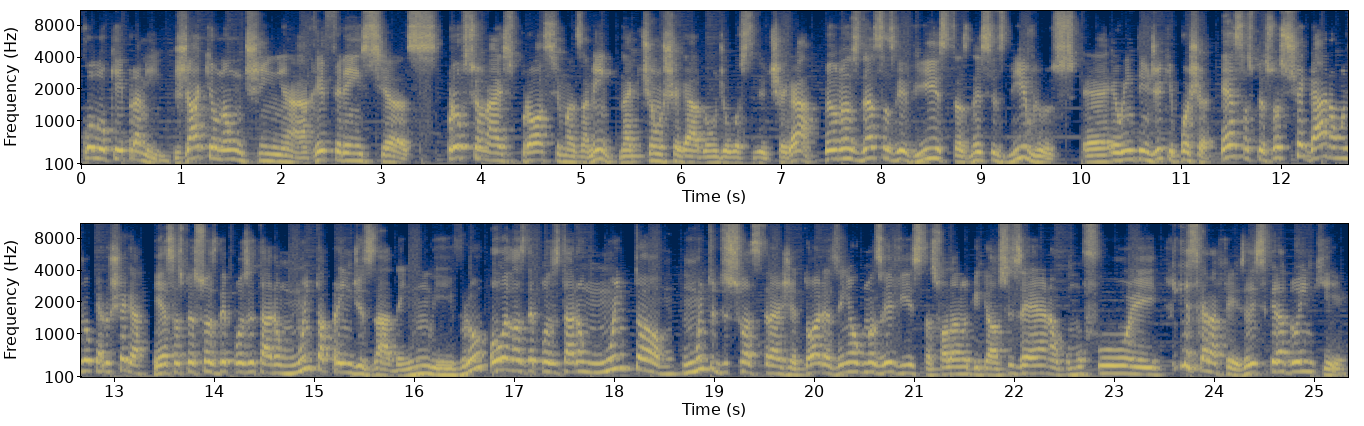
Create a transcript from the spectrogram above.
coloquei para mim? Já que eu não tinha referência referências profissionais próximas a mim, né, que tinham chegado onde eu gostaria de chegar, pelo menos nessas revistas, nesses livros, é, eu entendi que, poxa, essas pessoas chegaram onde eu quero chegar. E essas pessoas depositaram muito aprendizado em um livro, ou elas depositaram muito, muito de suas trajetórias em algumas revistas, falando o que, que elas fizeram, como foi. O que, que esse cara fez? Ele se graduou em quê?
